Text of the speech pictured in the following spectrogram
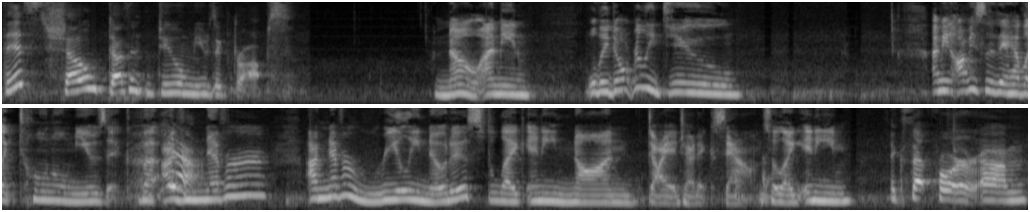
this show doesn't do music drops. No, I mean, well, they don't really do. I mean, obviously they have like tonal music, but Yeah. I've never, I've never really noticed like any non-diegetic sound. So like any, Except for um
